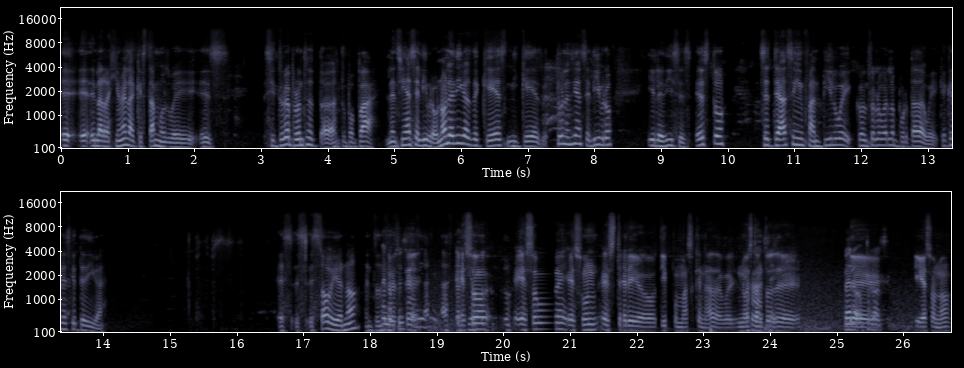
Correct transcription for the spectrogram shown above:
eh, eh, en la región en la que estamos, güey, es... Si tú le preguntas a tu, a tu papá, le enseñas el libro, no le digas de qué es ni qué es, güey. Tú le enseñas el libro y le dices, esto se te hace infantil, güey, con solo ver la portada, güey. ¿Qué crees que te diga? Es, es, es obvio, ¿no? Entonces, Bueno, pues, hasta- que hasta eso- Eso, güey, es un estereotipo más que nada, güey. No es tanto sí. de, Pero, de- pero, Y eso no.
